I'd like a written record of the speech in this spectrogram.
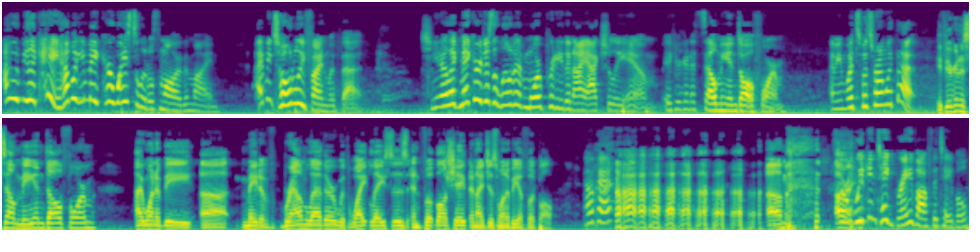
I would be like, hey, how about you make her waist a little smaller than mine? I'd be totally fine with that. You know, like make her just a little bit more pretty than I actually am. If you're gonna sell me in doll form, I mean, what's what's wrong with that? If you're going to sell me in doll form, I want to be uh, made of brown leather with white laces and football shaped, and I just want to be a football. Okay, Um, so all right. we can take Brave off the table.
